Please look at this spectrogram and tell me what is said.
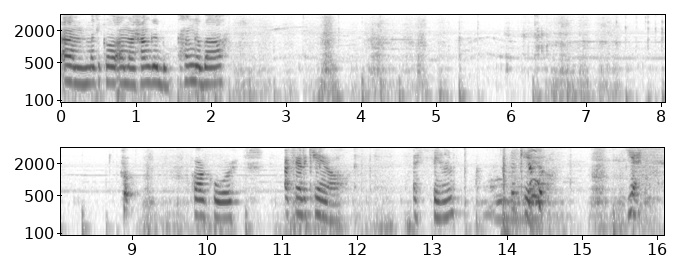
um, what's it called on my hunger hunger bar. Parkour. I found a cow. I found the cow. Yes.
